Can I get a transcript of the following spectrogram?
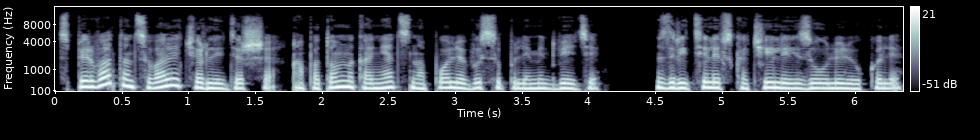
Сперва танцевали черлидерши, а потом, наконец, на поле высыпали медведи. Зрители вскочили и заулюлюкали.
